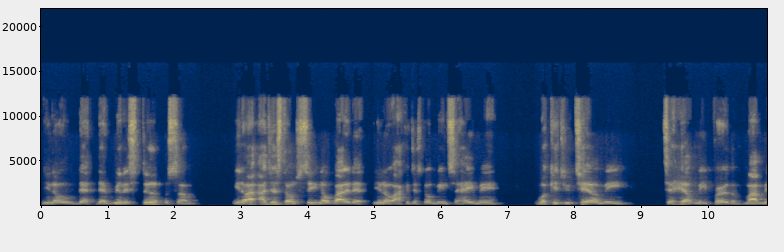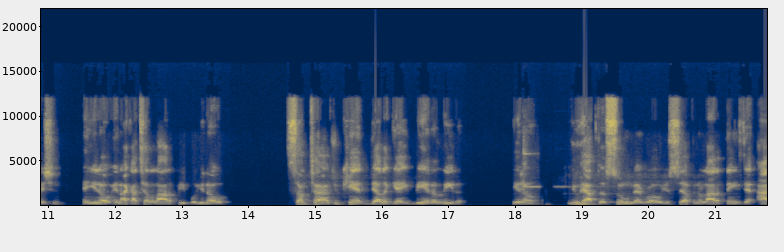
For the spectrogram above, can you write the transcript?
you know, that that really stood for something you know, I, I, just don't see nobody that, you know, I could just go meet and say, hey, man, what could you tell me to help me further my mission? And, you know, and like I tell a lot of people, you know, sometimes you can't delegate being a leader. You yeah. know, you have to assume that role yourself. And a lot of things that I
